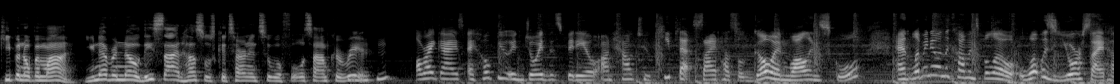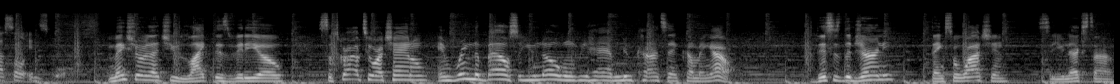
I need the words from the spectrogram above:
keep an open mind. You never know, these side hustles could turn into a full-time career. Mm -hmm. All right, guys, I hope you enjoyed this video on how to keep that side hustle going while in school. And let me know in the comments below, what was your side hustle in school? Make sure that you like this video, subscribe to our channel, and ring the bell so you know when we have new content coming out. This is The Journey. Thanks for watching. See you next time.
